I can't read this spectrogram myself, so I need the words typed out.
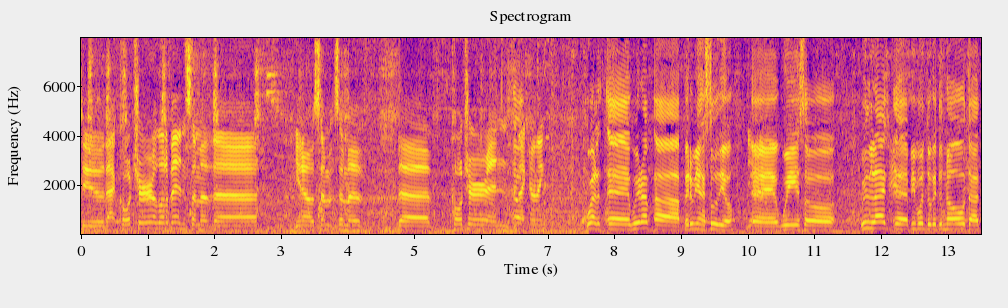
to that culture a little bit and some of the, you know, some some of the culture and that kind of thing? Well, uh, we're a uh, Peruvian studio. Uh, we so we like uh, people to get to know that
